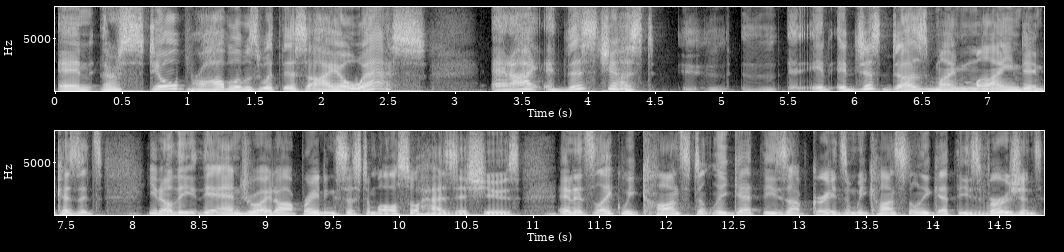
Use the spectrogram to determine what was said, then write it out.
and there's still problems with this iOS. And I this just it, it just does my mind in because it's you know the the android operating system also has issues and it's like we constantly get these upgrades and we constantly get these versions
